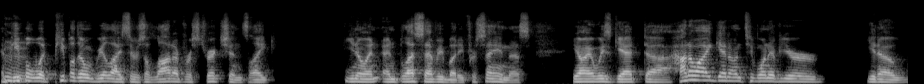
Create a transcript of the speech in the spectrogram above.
and mm-hmm. people what people don't realize there's a lot of restrictions like you know and, and bless everybody for saying this you know i always get uh, how do i get onto one of your you know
